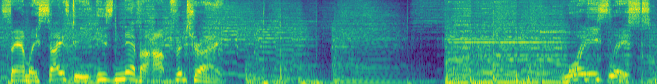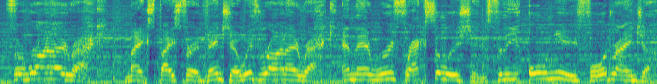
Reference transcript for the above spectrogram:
Family safety is never up for trade. Lloydie's List for Rhino Rack. Make space for adventure with Rhino Rack and their roof rack solutions for the all new Ford Ranger.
